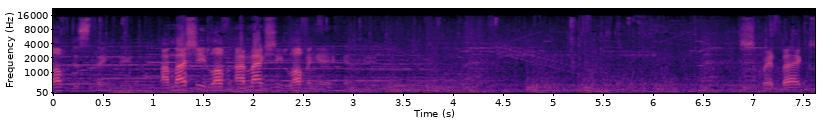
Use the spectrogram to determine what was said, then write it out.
Love this thing, dude. I'm actually love. I'm actually loving it dude. Squid bags.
